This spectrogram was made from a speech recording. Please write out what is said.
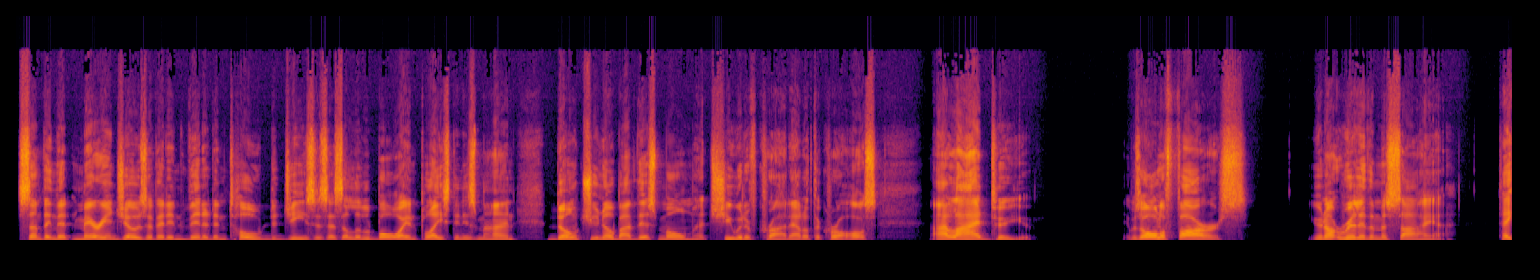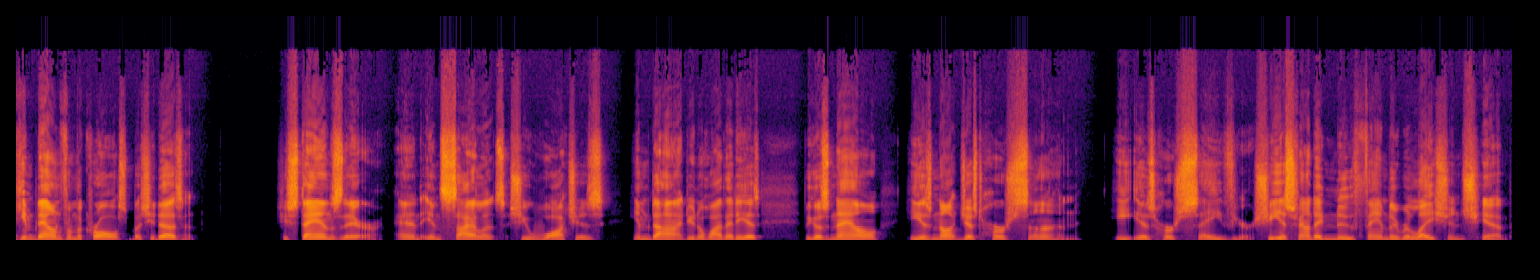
something that Mary and Joseph had invented and told to Jesus as a little boy and placed in his mind, don't you know by this moment she would have cried out at the cross, I lied to you. It was all a farce. You're not really the Messiah. Take him down from the cross. But she doesn't. She stands there and in silence she watches him die. Do you know why that is? Because now He is not just her son, he is her Savior. She has found a new family relationship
